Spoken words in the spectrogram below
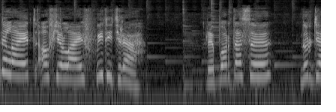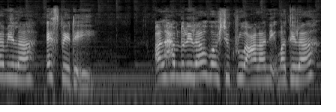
the light of your life with Hijrah. Reportase Nur Jamilah, SPDI. Alhamdulillah wa syukru ala nikmatillah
